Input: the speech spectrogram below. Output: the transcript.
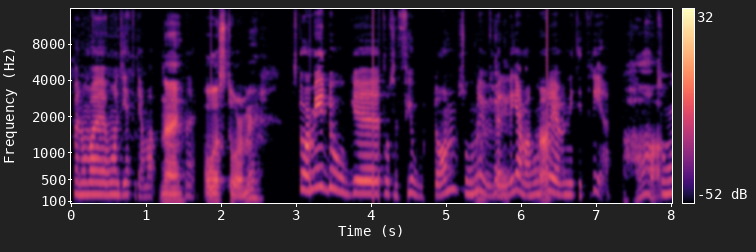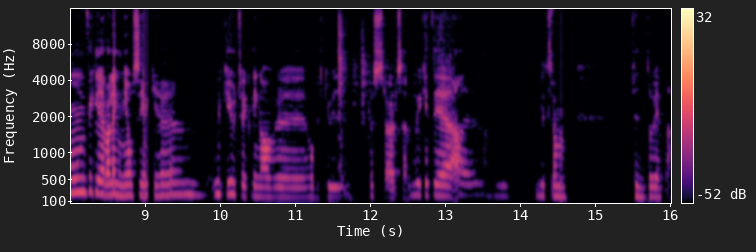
Men hon var, hon var inte jättegammal. Nej. Nej. Och Stormy? Stormy dog eh, 2014 så hon blev Okej. väldigt gammal, hon Ja. blev 93. Aha. Så hon fick leva länge och se mycket, eh, mycket utveckling av eh, hbtqi plus-rörelsen. Vilket är eh, liksom fint att veta.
